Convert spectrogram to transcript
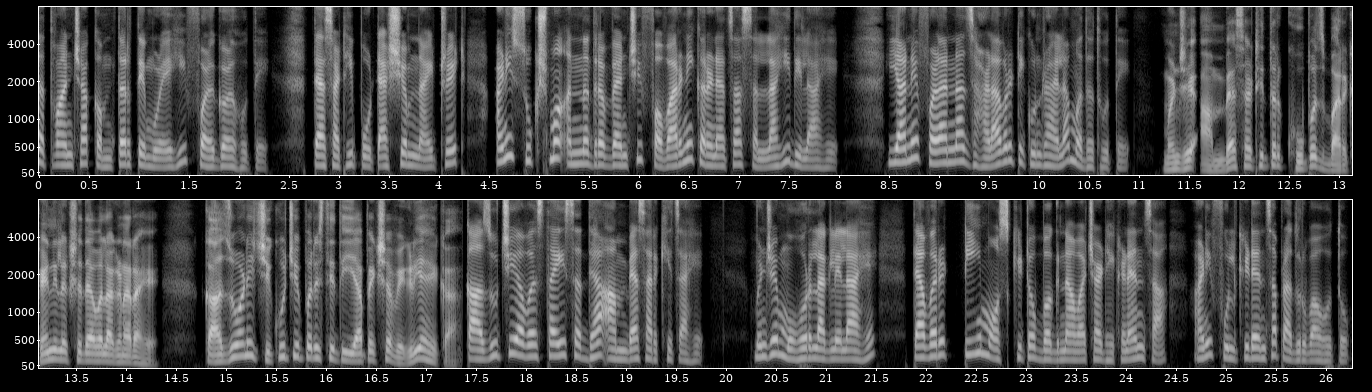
तत्वांच्या कमतरतेमुळेही फळगळ होते. त्यासाठी पोटॅशियम नायट्रेट आणि सूक्ष्म अन्नद्रव्यांची फवारणी करण्याचा सल्लाही दिला आहे. याने फळांना झाडावर टिकून राहायला मदत होते. म्हणजे आंब्यासाठी तर खूपच बारकाईने लक्ष द्यावं लागणार आहे. काजू आणि चिकूची परिस्थिती यापेक्षा वेगळी आहे का? काजूची अवस्थाही सध्या आंब्यासारखीच आहे. म्हणजे मोहोर लागलेला आहे त्यावर टी मॉस्किटो बग नावाच्या ढेकण्यांचा आणि फुलकिड्यांचा प्रादुर्भाव होतो.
